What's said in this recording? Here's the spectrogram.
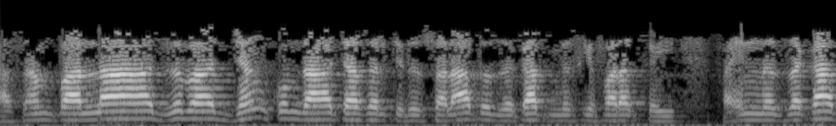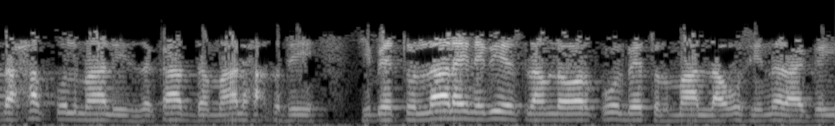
قسم په الله زبا جنگ کوم دا چا سره چې د صلات او زکات مس کې فرق کوي فإن الزکات حق المال زکات د مال حق دی چې بیت الله علی نبی اسلام لور کول بیت المال لا اوس نه راکړي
